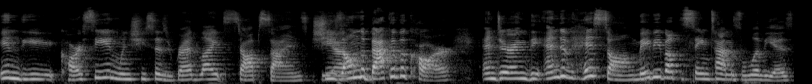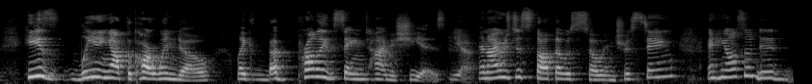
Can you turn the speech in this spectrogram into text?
in the car scene when she says red light stop signs. She's Yeah. on the back of a car, and during the end of his song, maybe about the same time as Olivia's, he's leaning out the car window, like uh, probably the same time as she is. Yeah. And I was just thought that was so interesting. And he also did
